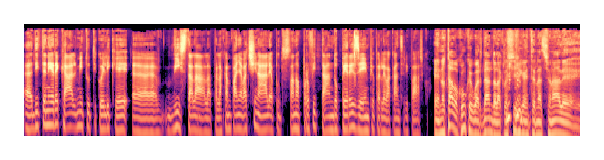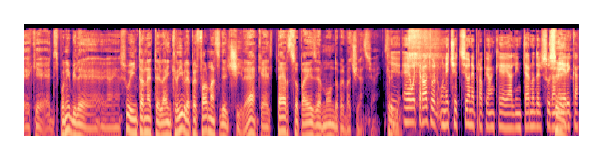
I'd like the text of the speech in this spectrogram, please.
eh, di tenere calmi tutti quelli che, eh, vista la, la- la campagna vaccinale, appunto stanno approfittando per esempio per le vacanze di Pasqua. Eh, notavo comunque guardando la classifica internazionale eh, che è disponibile eh, su internet la incredibile performance del Cile, eh, che è il terzo paese al mondo per vaccinazioni. Sì, è tra l'altro un'eccezione proprio anche all'interno del Sud Sì. America.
